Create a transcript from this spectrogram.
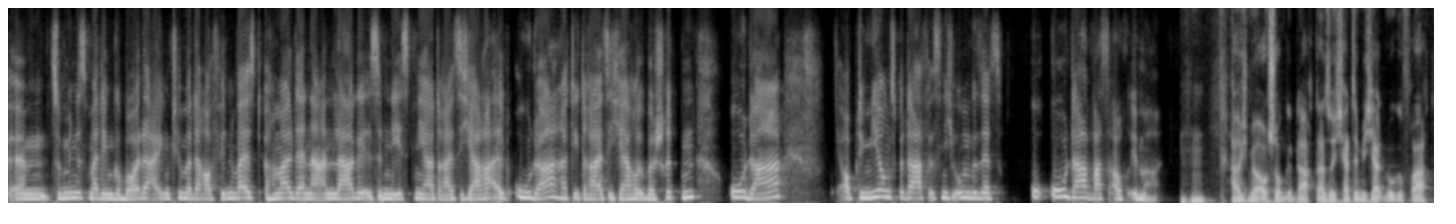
ähm, zumindest mal dem Gebäudeeigentümer darauf hinweist, hör mal, deine Anlage ist im nächsten Jahr 30 Jahre alt oder hat die 30 Jahre überschritten oder Optimierungsbedarf ist nicht umgesetzt oder was auch immer. Mhm. Habe ich mir auch schon gedacht. Also ich hatte mich halt nur gefragt,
